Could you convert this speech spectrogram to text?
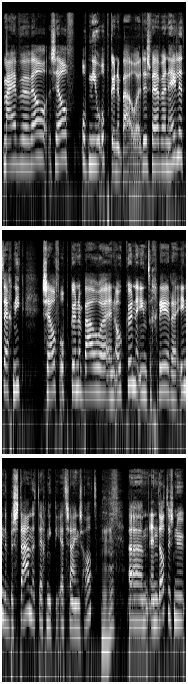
Maar hebben we wel zelf opnieuw op kunnen bouwen. Dus we hebben een hele techniek zelf op kunnen bouwen. En ook kunnen integreren in de bestaande techniek die AdScience had. Mm -hmm. um, en dat is nu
